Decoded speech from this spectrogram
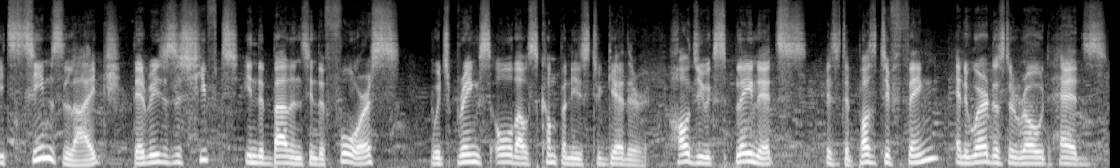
It seems like there is a shift in the balance in the force which brings all those companies together. How do you explain it? Is it a positive thing? And where does the road heads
